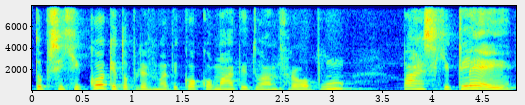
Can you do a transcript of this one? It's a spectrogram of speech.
το ψυχικό και το πνευματικό κομμάτι του ανθρώπου πάσχει, κλαίει.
